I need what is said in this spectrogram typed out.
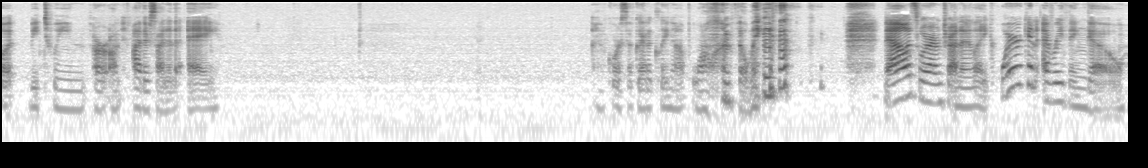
put between or on either side of the A. And of course, I've got to clean up while I'm filming. Now it's where I'm trying to like, where can everything go?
